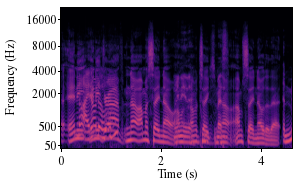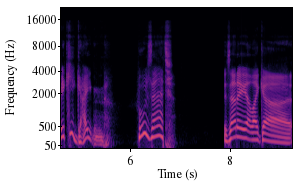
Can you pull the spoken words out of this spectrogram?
Uh, any No, I don't any know who- drive? No, I'm gonna say no. Me I'm, neither. I'm gonna take Just messing. no. I'm gonna say no to that. Mickey Guyton. Who is that? Is that a uh, like uh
